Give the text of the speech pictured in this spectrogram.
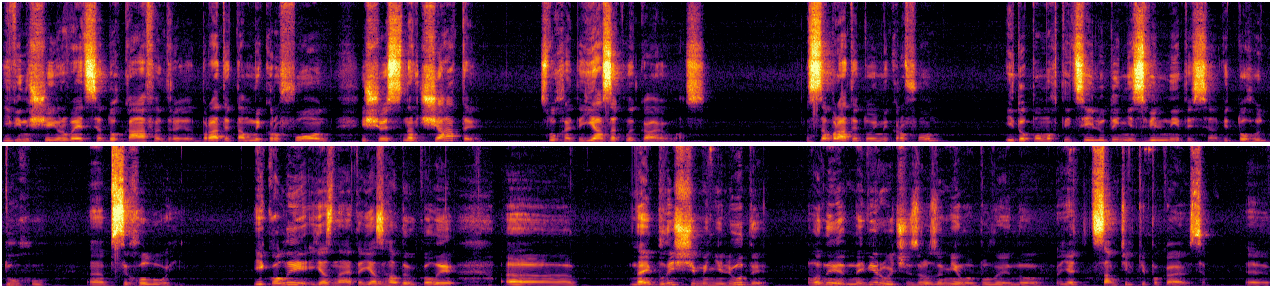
і він ще й рветься до кафедри, брати там мікрофон і щось навчати. Слухайте, я закликаю вас забрати той мікрофон і допомогти цій людині звільнитися від того духу е, психології. І коли, я знаєте, я згадую, коли е, найближчі мені люди, вони невіруючі, зрозуміло, були. Ну, я сам тільки покаюся. Е,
